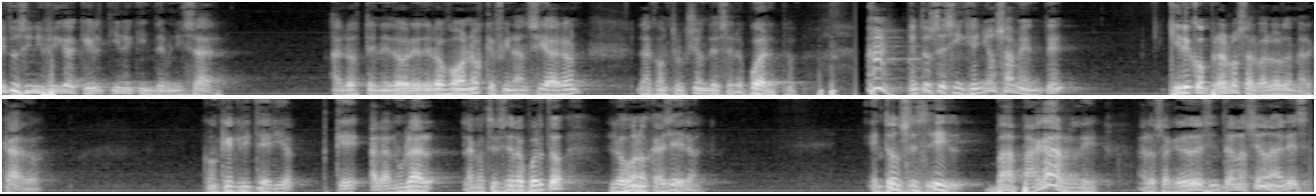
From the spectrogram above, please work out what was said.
Esto significa que él tiene que indemnizar a los tenedores de los bonos que financiaron la construcción de ese aeropuerto. Entonces, ingeniosamente, quiere comprarlos al valor de mercado. ¿Con qué criterio? Que al anular la construcción del aeropuerto, los bonos cayeran. Entonces él va a pagarle a los acreedores internacionales,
